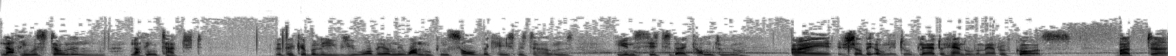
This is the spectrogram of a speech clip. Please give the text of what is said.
Nothing was stolen, nothing touched. The vicar believes you are the only one who can solve the case, Mr. Holmes. He insisted I come to you. I shall be only too glad to handle the matter, of course. But uh,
